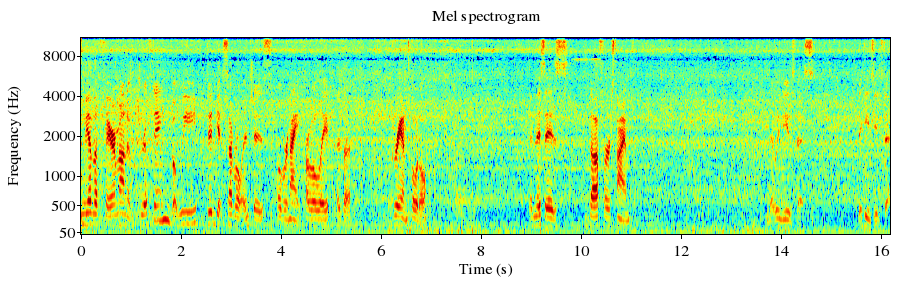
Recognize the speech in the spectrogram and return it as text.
We have a fair amount of drifting, but we did get several inches overnight, probably as a grand total. And this is the first time that we've used this, that he's used it.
